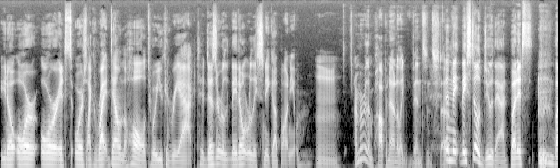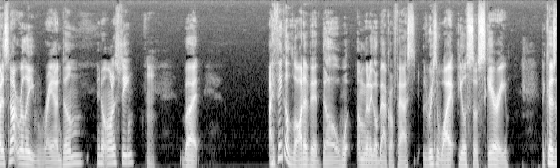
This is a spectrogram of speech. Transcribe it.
You know, or or it's or it's like right down the hall to where you can react. It doesn't really they don't really sneak up on you. Mm. I remember them popping out of like vents and stuff. And they, they still do that, but it's but it's not really random, in know, honesty. Hmm. But I think a lot of it though, wh- I'm gonna go back real fast. The reason why it feels so scary, because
